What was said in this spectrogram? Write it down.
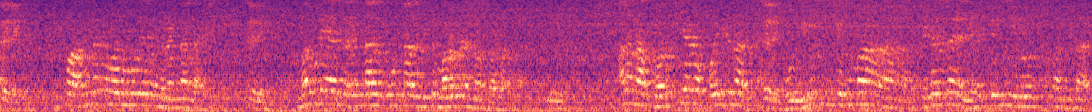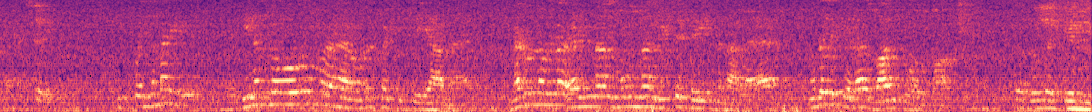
சரி. இப்போ அங்கேருந்து வரும்போது எனக்கு ரெண்டு நாள் ஆச்சு. சரி. மறுபடியும் அந்த ரெண்டு நாள் மூணு நாள் விட்டு மறுபடியும் நான் தொடரல ஆனால் நான் தொடர்ச்சியாக போயிட்டு தான். சரி. ஒரு இருபத்தஞ்சு வருஷமா கிட்டத்தட்ட எனக்கு தெரிஞ்சு இருபது வருஷமா அப்படி தான் இருக்கேன். சரி. இப்போ இந்த மாதிரி தினந்தோறும் உடற்பயிற்சி செய்யாமல் நடுநடுவில் ரெண்டு நாள் மூணு நாள் விட்டு செய்யறதுனால உடலுக்கு ஏதாவது பாதிப்பு வருமா? சார் நல்ல கேள்வி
